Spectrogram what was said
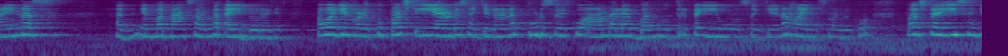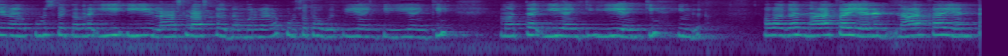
ಮೈನಸ್ ಹದ್, ಎಂಬತ್ನಾಲ್ಕು ಸಾವಿರದ ಐದುನೂರ ಇದೆ. ಅವಾಗ ಏನು ಮಾಡಬೇಕು? ಫಸ್ಟ್ ಈ ಎರಡು ಸಂಖ್ಯೆಗಳನ್ನು ಕೂಡಿಸ್ಬೇಕು, ಆಮೇಲೆ ಬಂದ ಉತ್ತರಕ್ಕೆ ಈ ಸಂಖ್ಯೆಯನ್ನು ಮೈನಸ್ ಮಾಡಬೇಕು. ಫಸ್ಟ್ ಈ ಸಂಖ್ಯೆಗಳನ್ನು ಕೂಡಿಸ್ಬೇಕಂದ್ರೆ ಈ ಈ ಲಾಸ್ಟ್ ಲಾಸ್ಟ್ ನಂಬರ್ಗಳನ್ನ ಕೂಡಿಸೋತ ಹೋಗ್ಬೇಕು. ಈ ಅಂಕಿ ಈ ಅಂಕಿ, ಮತ್ತು ಈ ಅಂಕಿ ಈ ಅಂಕಿ, ಹಿಂಗೆ. ಅವಾಗ ನಾಲ್ಕ ಎರಡು, ನಾಲ್ಕ, ಎಂಟ,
